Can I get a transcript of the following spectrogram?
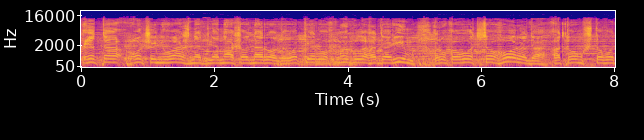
Это очень важно для нашего народа. Во-первых, мы благодарим руководство города о том, что вот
